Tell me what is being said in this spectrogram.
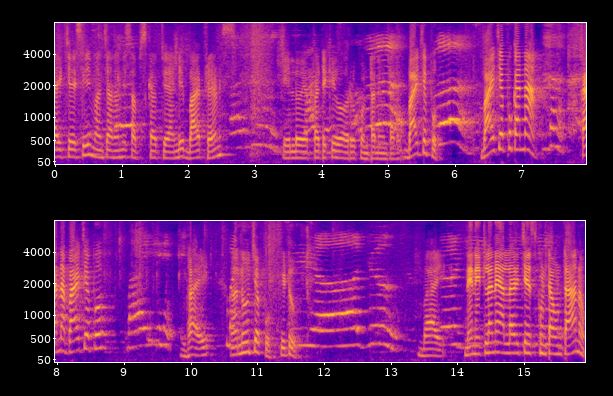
లైక్ చేసి మన ఛానల్ని సబ్స్క్రైబ్ చేయండి. Bye friends. వీళ్ళు ఎప్పటికీ వరుకుంటూనే ఉంటారు. బాయ్ చెప్పు. బాయ్ చెప్పు కన్నా. కన్నా బాయ్ చెప్పు. బాయ్. నువ్వు చెప్పు. ఇటు. బాయ్. నేను ఇట్లనే అల్లరి చేసుకుంటా ఉంటాను?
